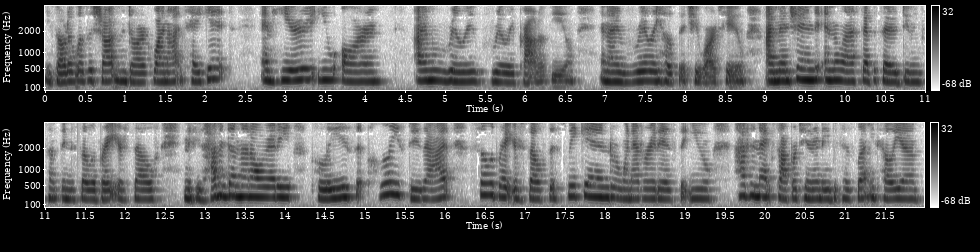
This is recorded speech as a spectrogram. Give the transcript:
You thought it was a shot in the dark. Why not take it? And here you are. I'm really, really proud of you, and I really hope that you are too. I mentioned in the last episode doing something to celebrate yourself, and if you haven't done that already, please, please do that. Celebrate yourself this weekend or whenever it is that you have the next opportunity, because let me tell you,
